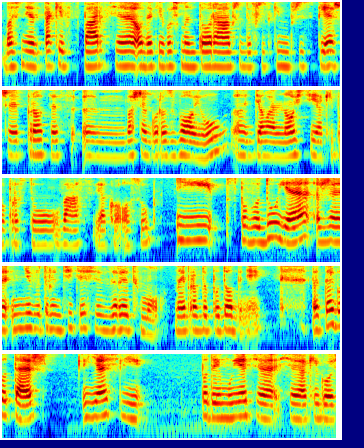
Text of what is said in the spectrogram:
właśnie takie wsparcie od jakiegoś mentora przede wszystkim przyspieszy proces waszego rozwoju, y, działalności, jak i po prostu was jako osób. I spowoduje, że nie wytrącicie się z rytmu najprawdopodobniej. Dlatego też, jeśli podejmujecie się jakiegoś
